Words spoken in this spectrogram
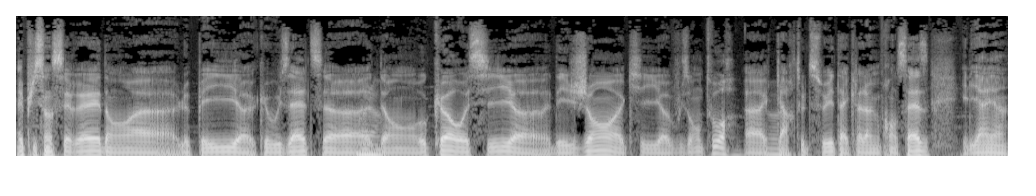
Et puis s'insérer dans euh, le pays euh, que vous êtes, euh, Voilà. dans au cœur aussi euh, des gens qui euh, vous entourent, euh, Ouais. car tout de suite avec la langue française, il y a un,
